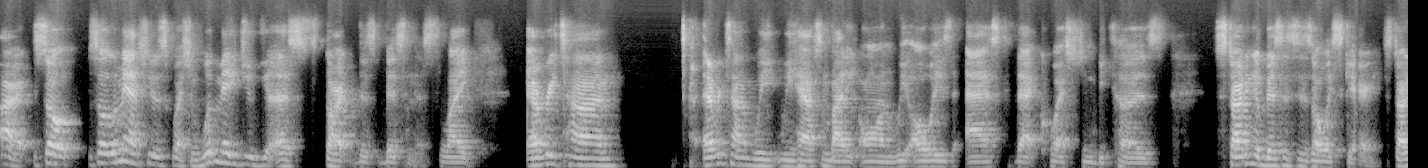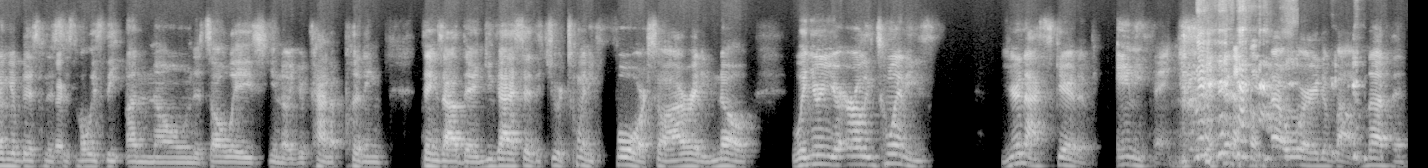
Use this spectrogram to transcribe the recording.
All right. So so let me ask you this question. What made you guys start this business? Like every time every time we we have somebody on, we always ask that question because starting a business is always scary. Starting a business is always the unknown. It's always, you know, you're kind of putting things out there. And you guys said that you were 24, so I already know when you're in your early 20s, you're not scared of anything. not worried about nothing.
